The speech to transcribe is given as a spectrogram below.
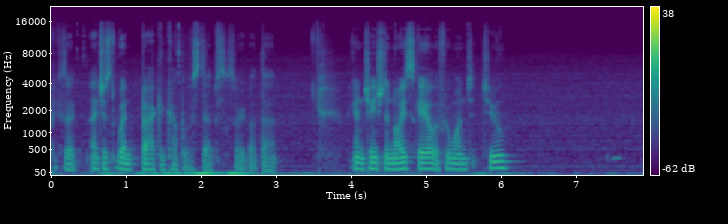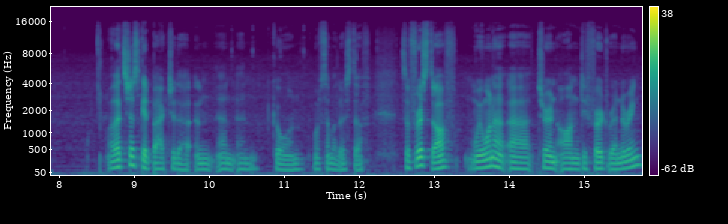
because I, I just went back a couple of steps. Sorry about that. We can change the noise scale if we want to. Well, let's just get back to that and, and, and go on with some other stuff. So first off, we want to uh, turn on deferred rendering.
